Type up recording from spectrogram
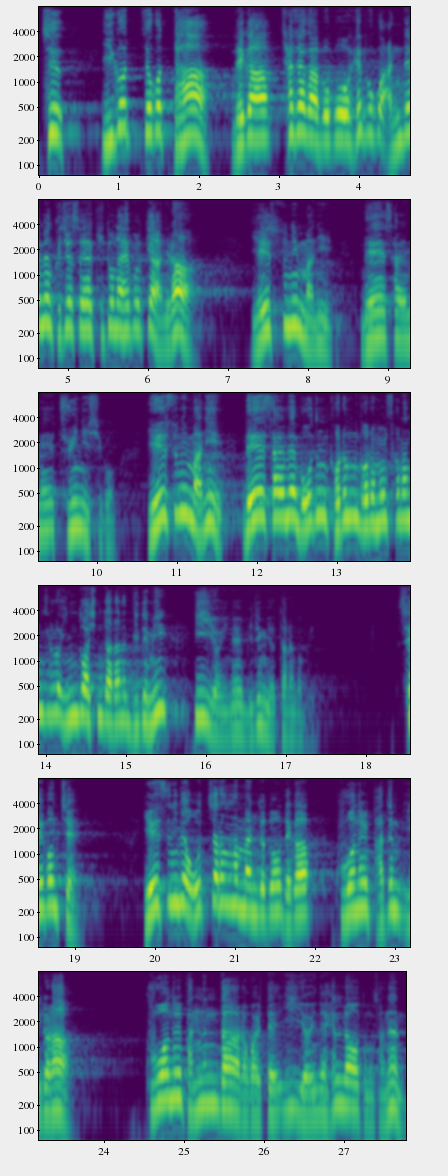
즉, 이것저것 다 내가 찾아가 보고 해보고 안 되면 그제서야 기도나 해볼 게 아니라 예수님만이 내 삶의 주인이시고 예수님만이 내 삶의 모든 걸음걸음을 선한 길로 인도하신다라는 믿음이 이 여인의 믿음이었다는 겁니다. 세 번째, 예수님의 옷자락만 만져도 내가 구원을 받음이러라. 구원을 받는다라고 할 때 이 여인의 헬라어 동사는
